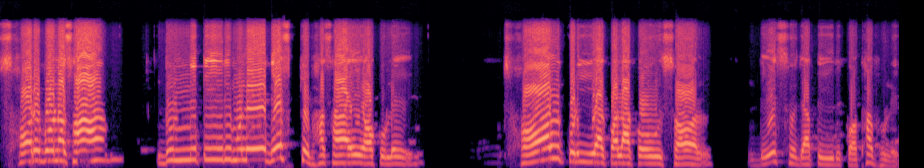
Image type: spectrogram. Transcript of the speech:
সর্বনাশা দুর্নীতির মূলে দেশকে ভাষায় অকুলে। ছল করিয়া কলা কৌশল দেশ ও জাতির কথা ভুলে।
